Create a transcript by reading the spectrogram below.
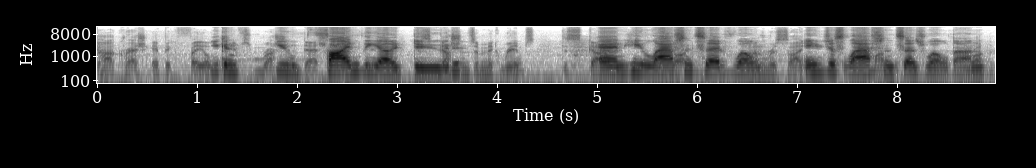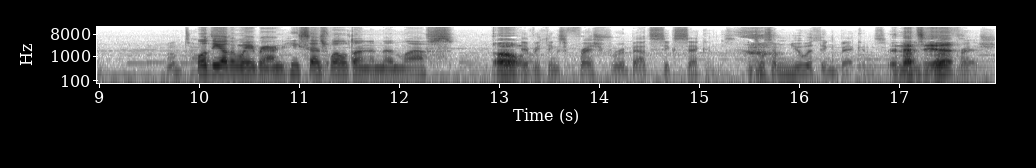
car crash epic you can tips, you find the uh, dude, discussions of McRibs, discarded, and he laughs and forgotten, said, "Well," and he just laughs and says, "Well done." Well, the other way around. He says, "Well done," and then laughs. Oh. Everything's fresh for about six seconds until some newer thing beckons. And that's it? Fresh.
